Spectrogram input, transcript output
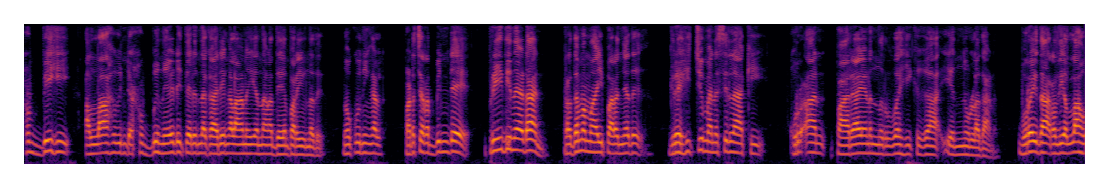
ഹുബ്ബിഹി അള്ളാഹുവിന്റെ ഹുബ്ബ് നേടിത്തരുന്ന കാര്യങ്ങളാണ് എന്നാണ് അദ്ദേഹം പറയുന്നത്. നോക്കൂ നിങ്ങൾ പടച്ച റബ്ബിന്റെ പ്രീതി നേടാൻ പ്രഥമമായി പറഞ്ഞത് ഗ്രഹിച്ചു മനസ്സിലാക്കി ഖുർആൻ പാരായണം നിർവഹിക്കുക എന്നുള്ളതാണ്. ബുറൈദ റലി അള്ളാഹു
